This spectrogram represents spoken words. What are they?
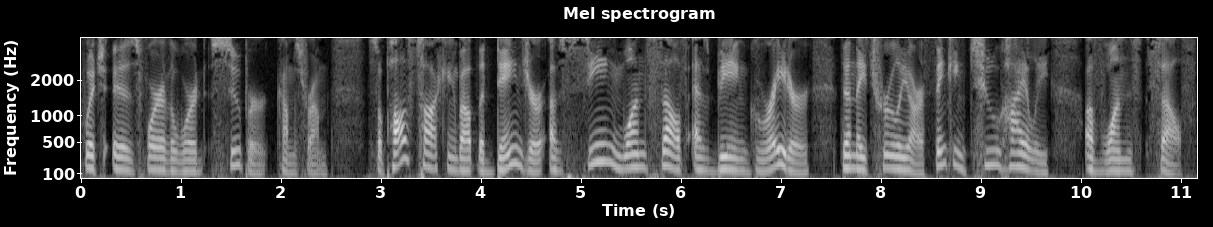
which is where the word super comes from. So Paul's talking about the danger of seeing oneself as being greater than they truly are, thinking too highly of one's self.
